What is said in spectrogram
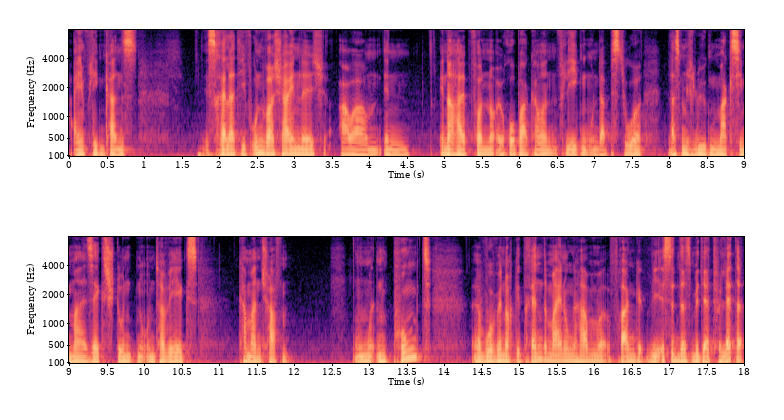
einfliegen kannst. Ist relativ unwahrscheinlich, aber in, innerhalb von Europa kann man fliegen und da bist du, lass mich lügen, maximal sechs Stunden unterwegs, kann man schaffen. Ein Punkt, äh, wo wir noch getrennte Meinungen haben, Frank, wie ist denn das mit der Toilette?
